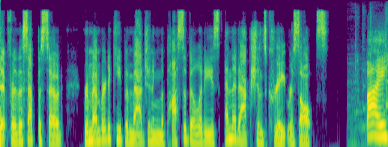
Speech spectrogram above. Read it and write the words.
it for this episode. Remember to keep imagining the possibilities and that actions create results. Bye.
